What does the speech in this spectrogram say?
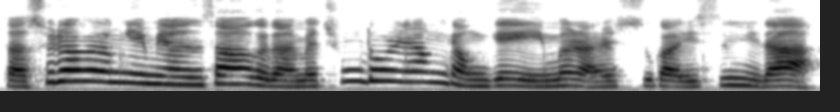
자, 수렴형이면서 그 다음에 충돌형 경계임을 알 수가 있습니다.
